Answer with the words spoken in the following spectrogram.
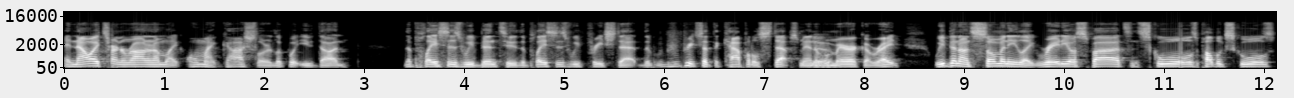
And now I turn around and I'm like, oh my gosh, Lord, look what you've done. The places we've been to, the places we preached at, the, we preached at the Capitol steps, man, of America, right? We've been on so many like radio spots and schools, public schools,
